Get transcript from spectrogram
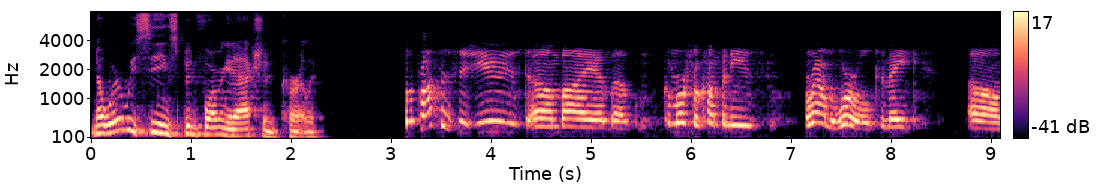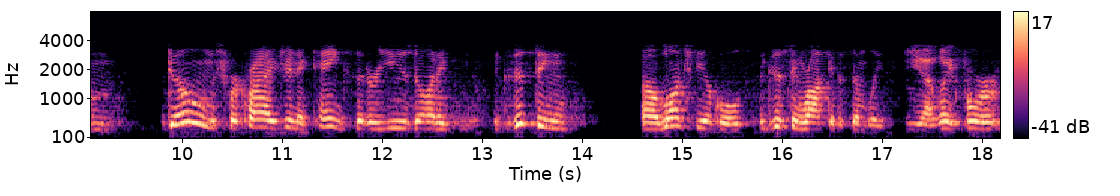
Now, where are we seeing spin forming in action currently? Well, the process is used um, by uh, commercial companies around the world to make um, domes for cryogenic tanks that are used on existing uh, launch vehicles, existing rocket assemblies. Yeah, like for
